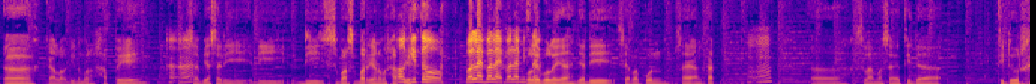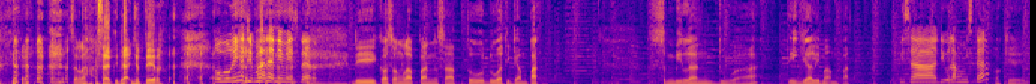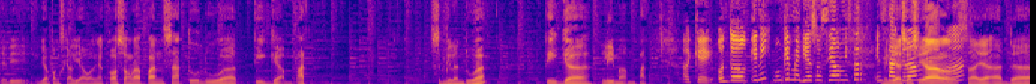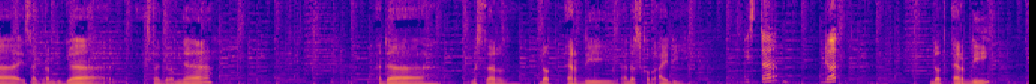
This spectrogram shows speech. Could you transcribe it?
Eh, kalau di nomor HP, Heeh. saya biasa di di di sebar-sebar ya nomor HP. Oh gitu. Boleh, boleh, boleh, Mister. Boleh boleh ya. Jadi siapa pun saya angkat Mm-mm. eh, selama saya tidak tidur, selama saya tidak nyetir Hubunginya di mana nih, Mister? di 081234 92354. Bisa diulang, Mister? Oke, jadi gampang sekali awalnya 081234 92 354. Oke, untuk ini mungkin media sosial, Mister? Instagram? Media sosial Hah? saya ada Instagram juga. Instagramnya ada Mr.rd underscore id Mister dot dot rd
